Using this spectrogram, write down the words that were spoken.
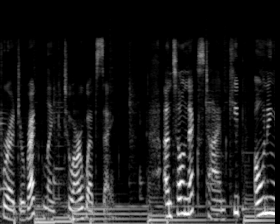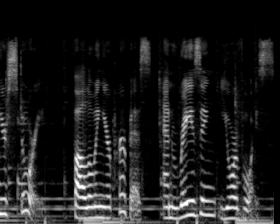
for a direct link to our website. Until next time, keep owning your story, following your purpose, and raising your voice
